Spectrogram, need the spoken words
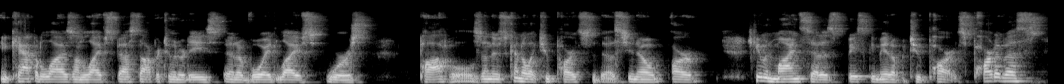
and capitalize on life's best opportunities and avoid life's worst potholes. And there's kind of like two parts to this. You know, our human mindset is basically made up of two parts. Part of us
